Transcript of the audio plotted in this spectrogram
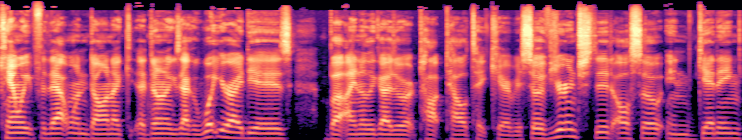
can't wait for that one, Donna. I don't know exactly what your idea is, but I know the guys over at TopTal take care of you. So if you're interested also in getting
